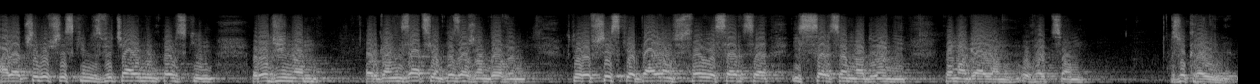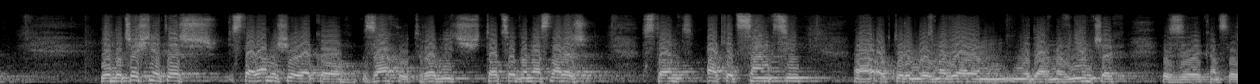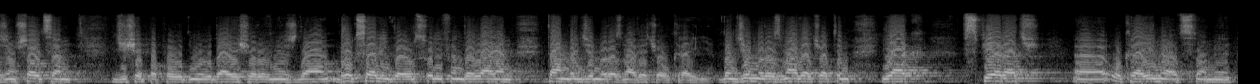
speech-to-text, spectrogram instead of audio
ale przede wszystkim zwyczajnym polskim rodzinom, organizacjom pozarządowym, które wszystkie dają swoje serce i z sercem na dłoni pomagają uchodźcom z Ukrainy. Jednocześnie też staramy się jako Zachód robić to, co do nas należy. Stąd pakiet sankcji, o którym rozmawiałem niedawno w Niemczech z kanclerzem Scholzem. Dzisiaj po południu udaje się również do Brukseli, do Ursuli von der Leyen. Tam będziemy rozmawiać o Ukrainie. Będziemy rozmawiać o tym, jak wspierać e, Ukrainę od strony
